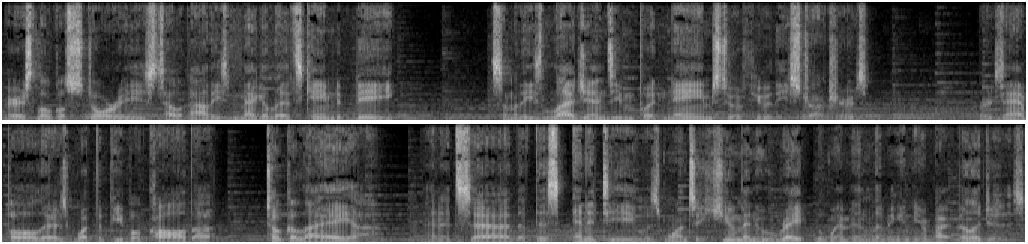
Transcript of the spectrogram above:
Various local stories tell of how these megaliths came to be. Some of these legends even put names to a few of these structures. For example, there's what the people call the Tokalaea, and it's said that this entity was once a human who raped the women living in nearby villages.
